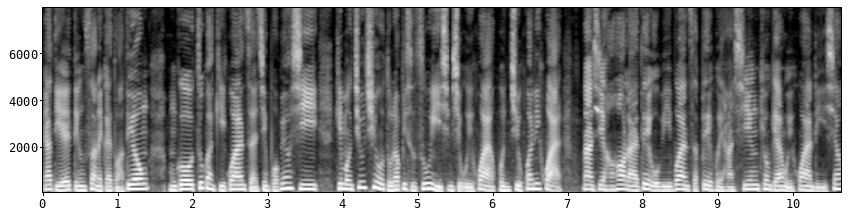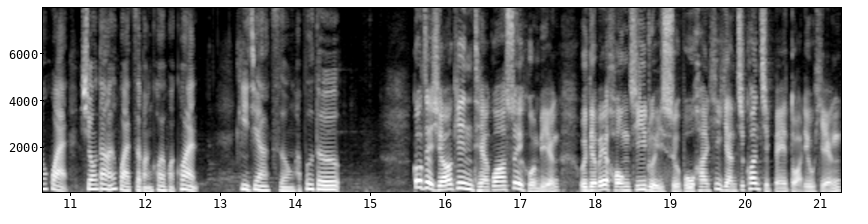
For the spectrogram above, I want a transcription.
也伫咧定选的阶段中。不过主管机关财政部表示，金门酒厂除了必须注意是不是违反分酒管理法，若是学校内底有未满十八岁学生，强奸违反二小法，相当于罚十万块罚款。记者综合报道。国际上紧听歌说分明，为着要防止类似武汉肺炎这款疾病大流行，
